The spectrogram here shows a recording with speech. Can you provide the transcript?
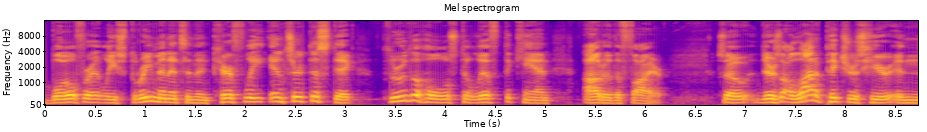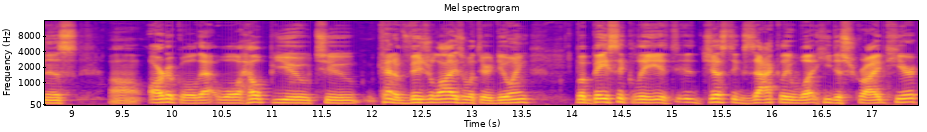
Boil for at least three minutes and then carefully insert the stick through the holes to lift the can out of the fire. So there's a lot of pictures here in this uh, article that will help you to kind of visualize what they're doing. But basically, it's, just exactly what he described here.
